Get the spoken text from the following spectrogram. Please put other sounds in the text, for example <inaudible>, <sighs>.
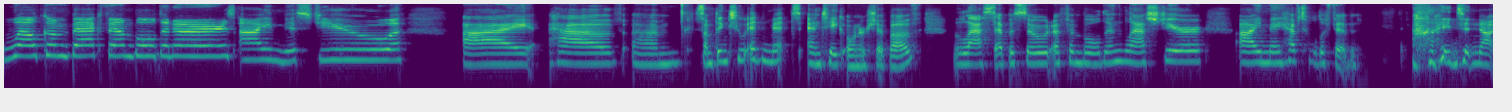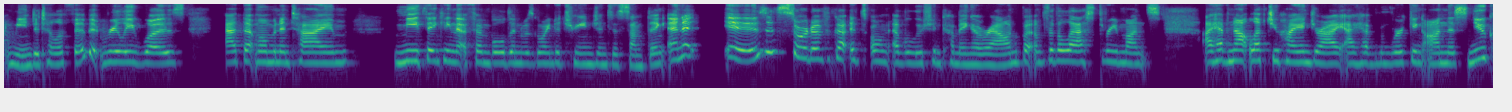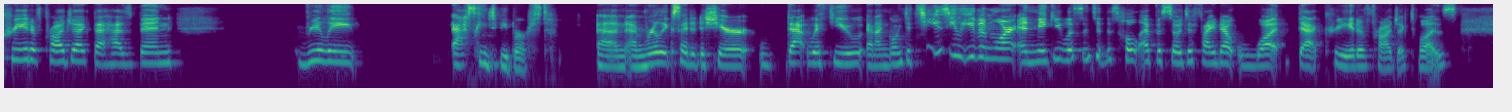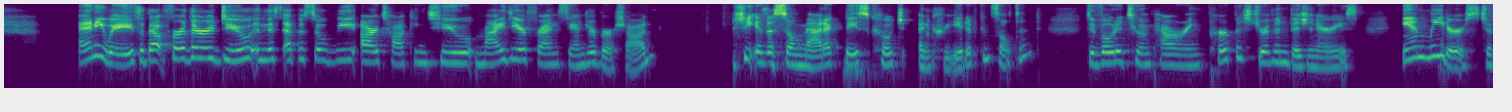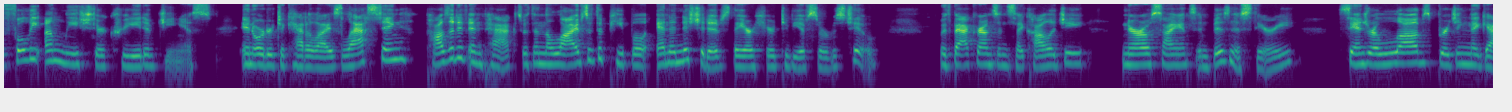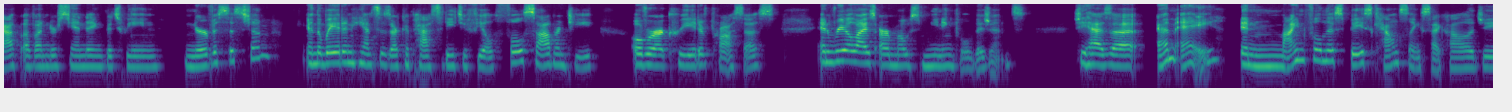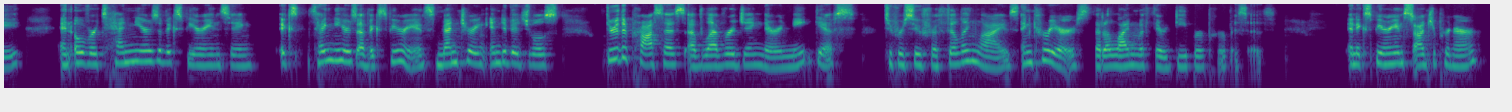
Welcome back, Femboldeners. I missed you. I have um, something to admit and take ownership of. The last episode of Fembolden last year, I may have told a fib. <laughs> I did not mean to tell a fib. It really was at that moment in time me thinking that Fembolden was going to change into something, and it is. It's sort of got its own evolution coming around. But um, for the last three months, I have not left you high and dry. I have been working on this new creative project that has been really asking to be burst. And I'm really excited to share that with you. And I'm going to tease you even more and make you listen to this whole episode to find out what that creative project was. Anyways, without further ado, in this episode, we are talking to my dear friend, Sandra Bershad. She is a somatic based coach and creative consultant devoted to empowering purpose driven visionaries and leaders to fully unleash their creative genius in order to catalyze lasting positive impacts within the lives of the people and initiatives they are here to be of service to. With backgrounds in psychology, neuroscience, and business theory, Sandra loves bridging the gap of understanding between nervous system and the way it enhances our capacity to feel full sovereignty over our creative process and realize our most meaningful visions. She has a MA in mindfulness based counseling psychology and over 10 years of experiencing ex- 10 years of experience mentoring individuals through the process of leveraging their innate gifts to pursue fulfilling lives and careers that align with their deeper purposes. An experienced entrepreneur,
